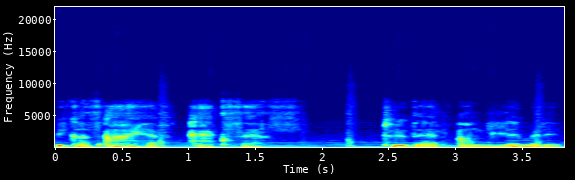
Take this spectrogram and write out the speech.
because I have access to that unlimited,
